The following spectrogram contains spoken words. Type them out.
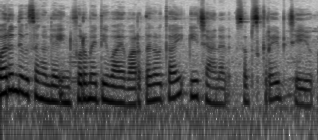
വരും ദിവസങ്ങളിലെ ഇൻഫോർമേറ്റീവായ വാർത്തകൾക്കായി ഈ ചാനൽ സബ്സ്ക്രൈബ് ചെയ്യുക.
